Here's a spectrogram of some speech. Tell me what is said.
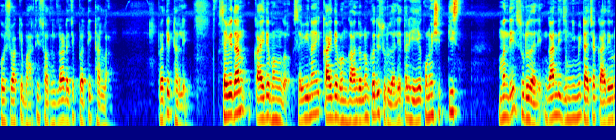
घोषवाक्य भारतीय स्वातंत्र्य लढ्याचे प्रतीक ठरला. प्रतीक ठरले. संविधान कायदेभंग संविनय कायदेभंग आंदोलन कधी सुरू झाले? तर हे एकोणीसशे तीसमध्ये सुरू झाले. गांधीजींनी मिठाच्या कायदेवर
